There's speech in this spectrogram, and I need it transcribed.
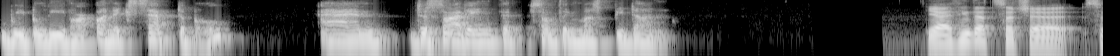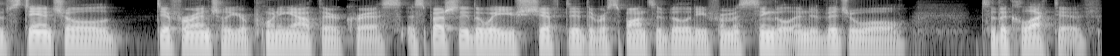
we believe are unacceptable and deciding that something must be done. Yeah, I think that's such a substantial differential you're pointing out there, Chris, especially the way you shifted the responsibility from a single individual to the collective.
